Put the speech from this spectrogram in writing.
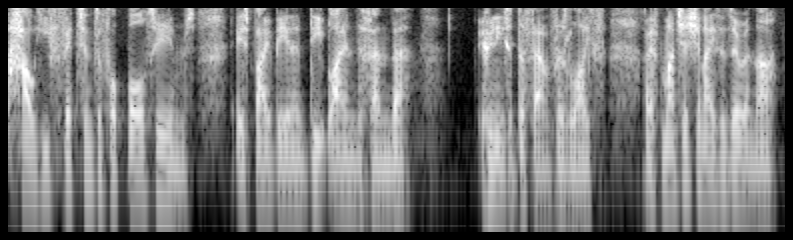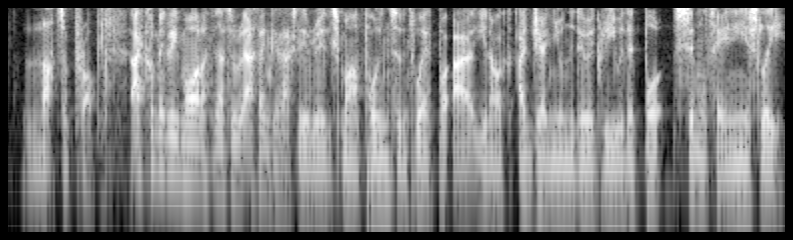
how he fits into football teams is by being a deep line defender who needs to defend for his life. And if Manchester United are doing that, that's a problem. I couldn't agree more. I think that's a, I think it's actually a really smart point, and it's worth. I, you know, I genuinely do agree with it, but simultaneously.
